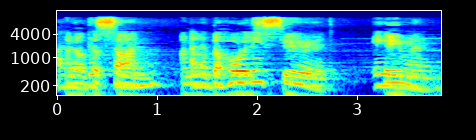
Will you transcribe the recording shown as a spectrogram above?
and of the Son, and of the Holy Spirit. Amen.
